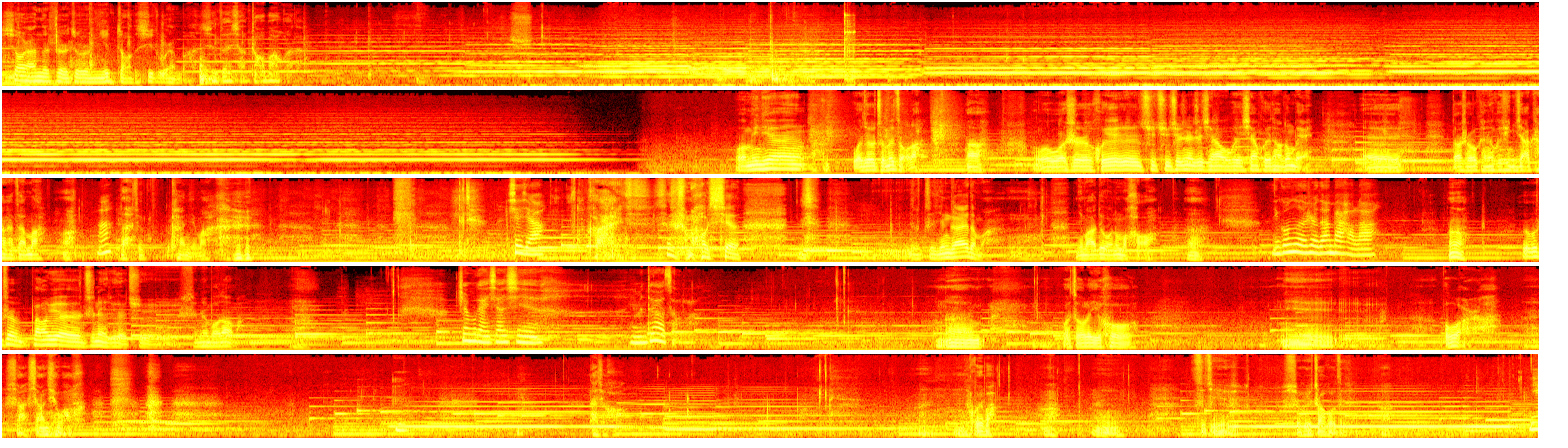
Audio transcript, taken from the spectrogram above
萧然的事就是你找的系主任吧？现在想找把回来。我就准备走了，啊，我我是回去去深圳之前，我会先回趟东北，呃，到时候肯定会去你家看看咱妈啊，啊，来就看你妈。谢谢啊。嗨，这这有什么好谢的？这这应该的嘛，嗯你妈对我那么好，嗯你工作的事都安排好了？嗯，这不这半个月之内就得去深圳报道嘛。真不敢相信，你们都要走了。那我走了以后，你偶尔啊想想起我吗？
